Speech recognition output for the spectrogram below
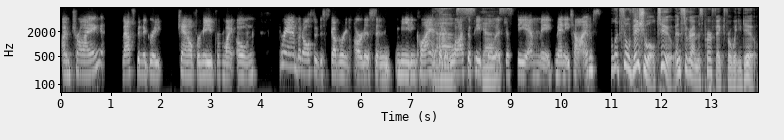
I'm trying. That's been a great channel for me for my own brand, but also discovering artists and meeting clients. I get lots of people yes. that just DM me many times. Well, it's so visual too. Instagram is perfect for what you do.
